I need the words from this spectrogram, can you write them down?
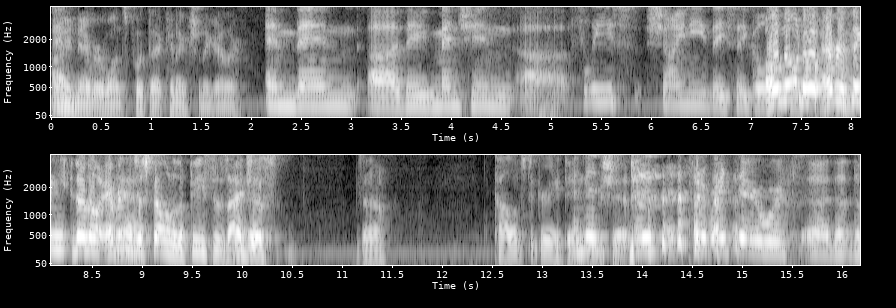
I never once put that connection together. And then uh, they mention uh, fleece, shiny. They say gold. Oh no, no, everything. No, no, everything Yeah. just fell into the pieces. I Okay. just no college degree. Didn't And give then a shit. and then put it right there with uh, the the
